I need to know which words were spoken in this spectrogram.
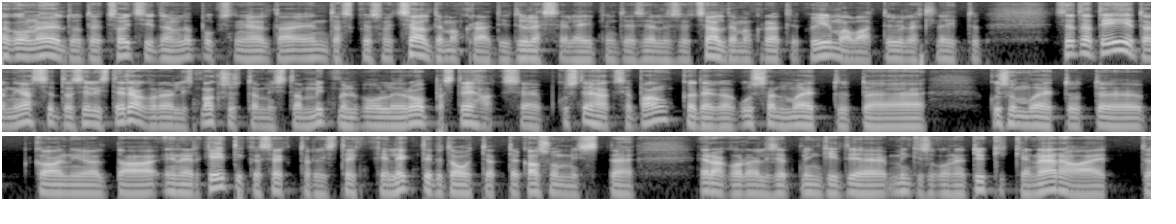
nagu on öeldud, et sotsid on lõpuks nii-öelda endas ka sotsiaaldemokraadid üles leidnud ja selle sotsiaaldemokraatliku ilmavaate üles leitud. seda teed on jah, seda sellist erakorralist maksustamist on mitmel pool Euroopas tehakse, kus tehakse pankadega, kus on võetud, kus on võetud ka nii-öelda energeetikasektorist ehk elektritootjate kasumist erakorraliselt mingid, mingisugune tükikene ära, et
